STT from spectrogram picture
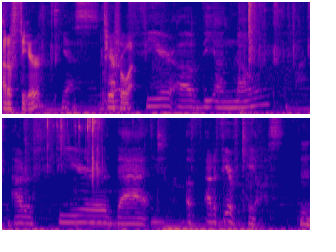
Out of fear? Yes. Fear Out for what? Fear of the unknown. Out of fear that. Of, out of fear of chaos. Hmm.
